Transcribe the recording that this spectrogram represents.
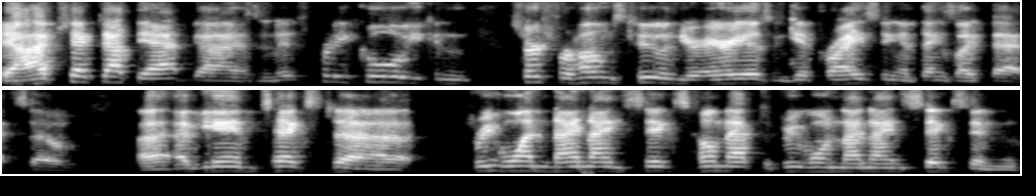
Yeah, I've checked out the app, guys, and it's pretty cool. You can search for homes too in your areas and get pricing and things like that. So uh, again, text uh, 31996 home app to 31996 and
